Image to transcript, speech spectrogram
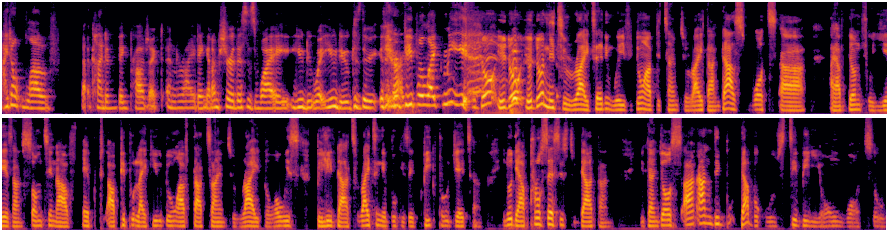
I don't love that kind of big project and writing and i'm sure this is why you do what you do because there, there are people like me. You don't you don't you don't need to write anyway if you don't have the time to write and that's what uh, i have done for years and something i've helped uh, people like you don't have that time to write or always believe that writing a book is a big project and you know there are processes to that and you can just and, and the that book will still be in your own words so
